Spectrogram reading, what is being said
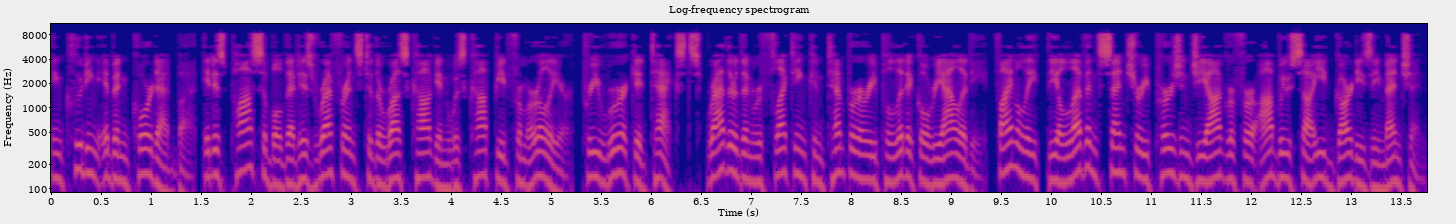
including Ibn Khordadbeh, it is possible that his reference to the Rus Khagan was copied from earlier, pre-Rurikid texts, rather than reflecting contemporary political reality. Finally, the 11th-century Persian geographer Abu Sa'id Gardizi mentioned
